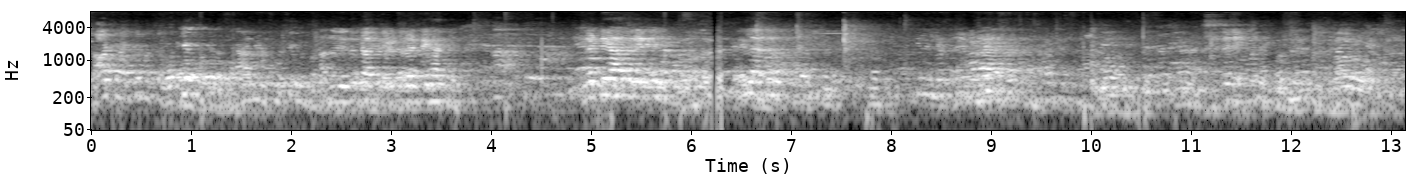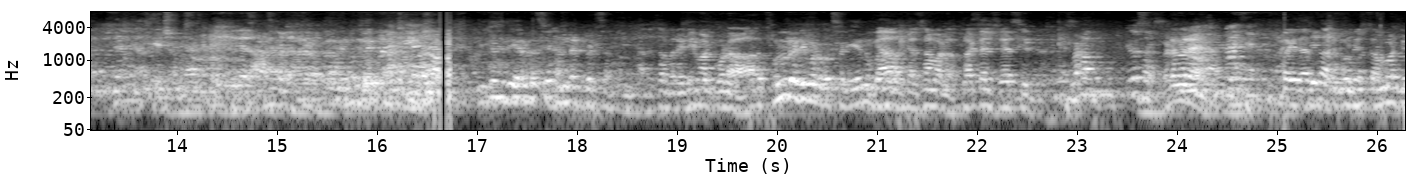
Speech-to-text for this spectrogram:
ಶಾರ್ಟ್ ಹಾಕಿ ಮತ್ತೆ ಹೊರಗೆ ಕೊಟ್ಟಿಲ್ಲ ಸರ್. ಅದು ಇದಕ್ಕೆ ಹಾಕಿ. ರೆಡ್ಡಿ ಹಾಕ್ರಿ ಇಲ್ಲ ಇದು ಇದು ಎರಡು ಸೇರಿ ಹಂಡ್ರೆಡ್ ಬೆಡ್ ಸರ್ ಅದು ಸ್ವಲ್ಪ ರೆಡಿ ಮಾಡ್ಕೊಡ. ಅದು ಫುಲ್ ರೆಡಿ ಮಾಡ್ಬೇಕು ಸರ್ ಏನು ಯಾವ ಕೆಲಸ ಮಾಡು ಅಲ್ಲಿ ಸೇರಿಸಿದ್ರು ಮೇಡಮ್ ಮೇಡಮ್ ಅಮೌಂಟ್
